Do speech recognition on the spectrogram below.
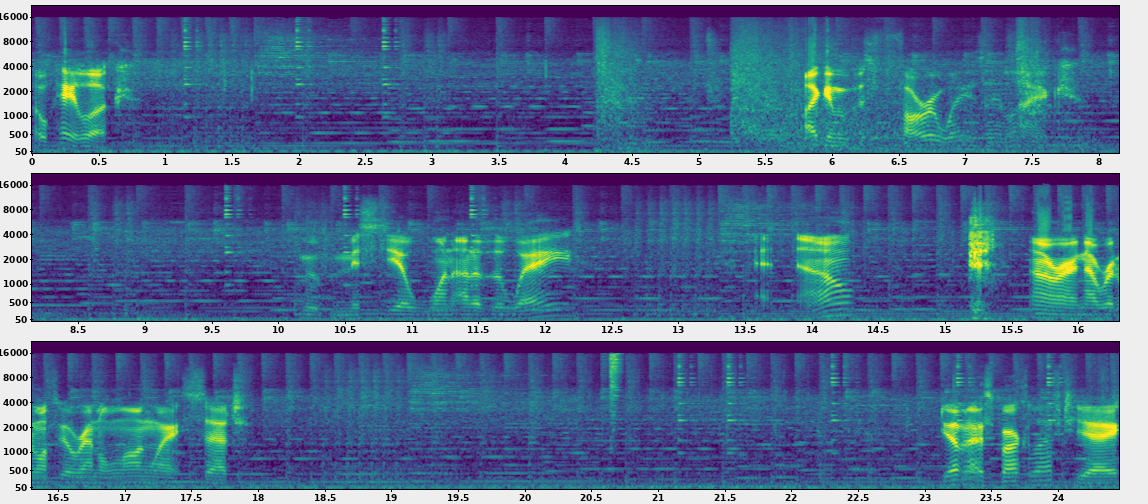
Oh hey, look. I can move as far away as I like. Move Mystia one out of the way. And now... Alright, now Red wants to go around a long way. set. Do you have another spark left? Yay.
